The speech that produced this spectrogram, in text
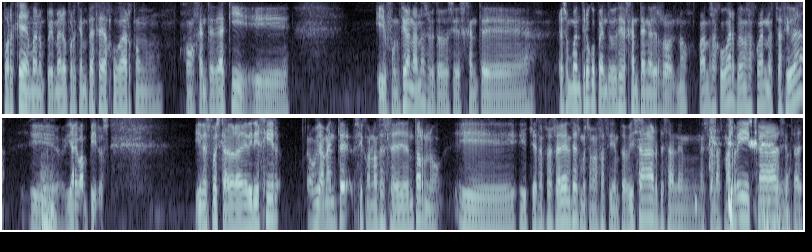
¿Por qué? Bueno, primero porque empecé a jugar con, con gente de aquí y, y funciona, ¿no? Sobre todo si es gente... Es un buen truco para introducir gente en el rol, ¿no? Vamos a jugar, pero vamos a jugar en nuestra ciudad y, y hay vampiros. Y después que a la hora de dirigir, obviamente, si conoces el entorno y, tienes preferencias, es mucho más fácil improvisar, te salen escenas más ricas y tal.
